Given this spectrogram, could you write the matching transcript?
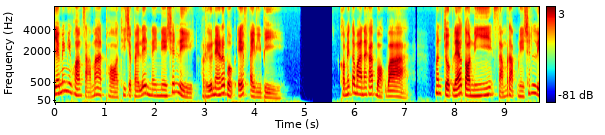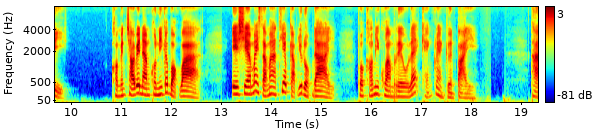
ยังไม่มีความสามารถพอที่จะไปเล่นใน Nation League หรือในระบบ FIVB คอมเมนต์ต่อมานะครับบอกว่า มันจบแล้วตอนนี้สำหรับ Nation League คอมเมนต์ชาวเวียดนามคนนี้ก็บอกว่า เอเชียไม่สามารถเทียบกับยุโรปได้ พวกเขามีความเร็วและแข็งแกร่งเกินไป ถ้า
